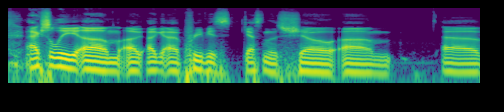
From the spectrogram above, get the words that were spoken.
actually um, a, a, a previous guest on this show. Um, uh,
